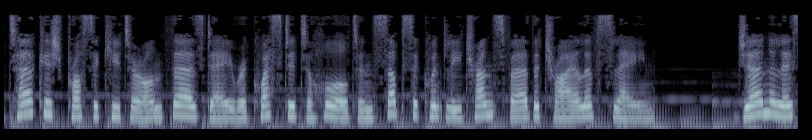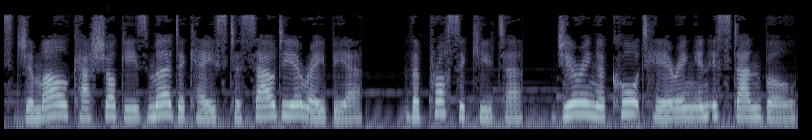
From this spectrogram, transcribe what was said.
Turkish prosecutor on Thursday requested to halt and subsequently transfer the trial of slain journalist Jamal Khashoggi's murder case to Saudi Arabia. The prosecutor, during a court hearing in Istanbul,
